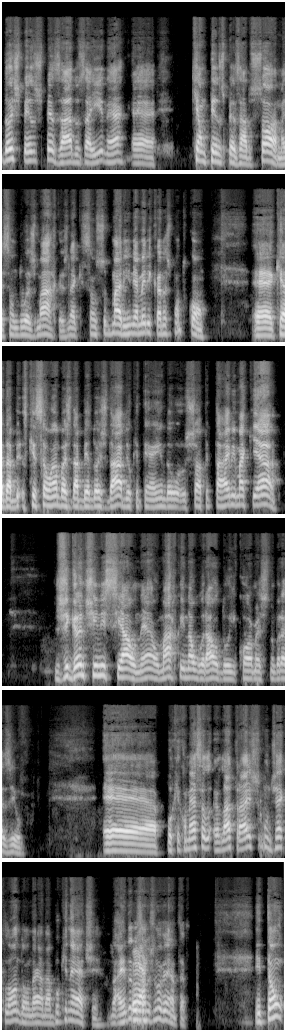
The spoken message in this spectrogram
dois pesos pesados aí, né? É, que é um peso pesado só, mas são duas marcas, né? Que são Submarine e Americanas.com é, que, é da, que são ambas da B2W, que tem ainda o Shoptime, mas que é a gigante inicial, né, o marco inaugural do e-commerce no Brasil. É, porque começa lá atrás com Jack London, né, na Booknet, ainda nos é. anos 90. Então,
